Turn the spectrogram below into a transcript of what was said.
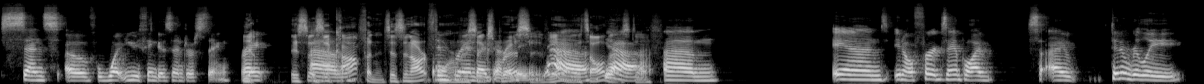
sense of what you think is interesting, Yeah. right? It's, it's Um, a confidence. It's an art form. It's expressive. Yeah, it's all that stuff. Um, and you know, for example, I I didn't really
